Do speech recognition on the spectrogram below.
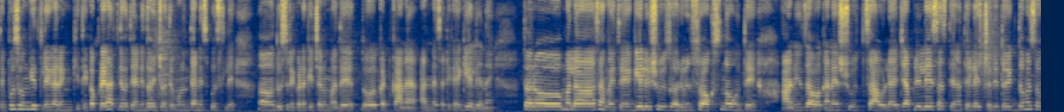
ते पुसून घेतले. कारण की ते कपडे घातले होते आणि धुवायचे होते म्हणून त्यानेच पुसले. दुसरीकडे किचनमध्ये कटका आणा आणण्यासाठी काही गेले नाही. तर मला सांगायचं आहे गेले शूज घालून सॉक्स नव्हते आणि दवाखान्यात शूज चावला आहे जे आपली लेस असते ना ते लेसच्या तिथं एकदम असं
